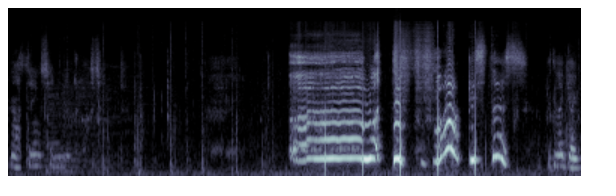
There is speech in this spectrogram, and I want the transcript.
nothing's in the closet. Uh, what the fuck is this? It's like a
